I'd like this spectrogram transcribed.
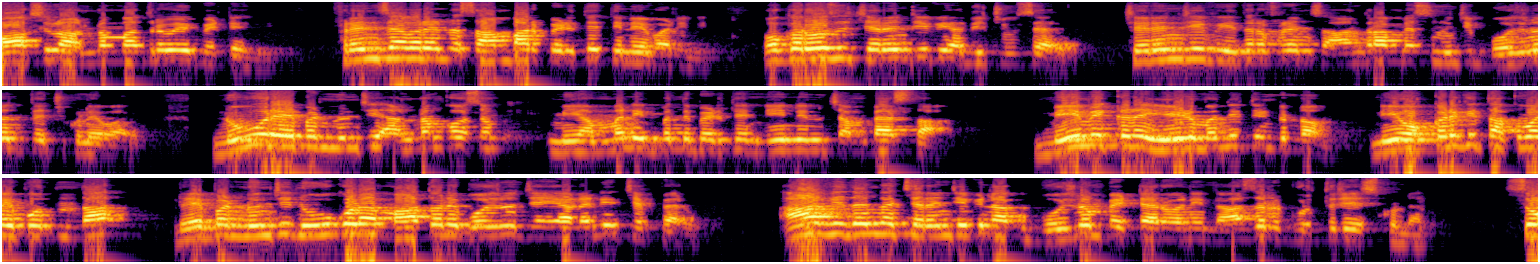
బాక్సులో అన్నం మాత్రమే పెట్టేది. ఫ్రెండ్స్ ఎవరైనా సాంబార్ పెడితే తినేవాడిని. ఒక రోజు చిరంజీవి అది చూశారు. చిరంజీవి ఇతర ఫ్రెండ్స్ ఆంధ్ర మెస్ నుంచి భోజనం తెచ్చుకునేవారు. నువ్వు రేపటి నుంచి అన్నం కోసం మీ అమ్మని ఇబ్బంది పెడితే నేను నిన్ను చంపేస్తా. మేము ఇక్కడ ఏడు మంది తింటున్నాం. నీ ఒక్కడికి తక్కువ అయిపోతుందా రేపటి నుంచి నువ్వు కూడా మాతోనే భోజనం చేయాలని చెప్పారు. ఆ విధంగా చిరంజీవి నాకు భోజనం పెట్టారు అని నాజర్ గుర్తు చేసుకున్నారు సో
